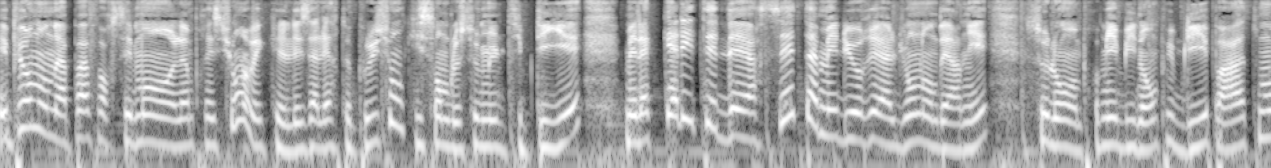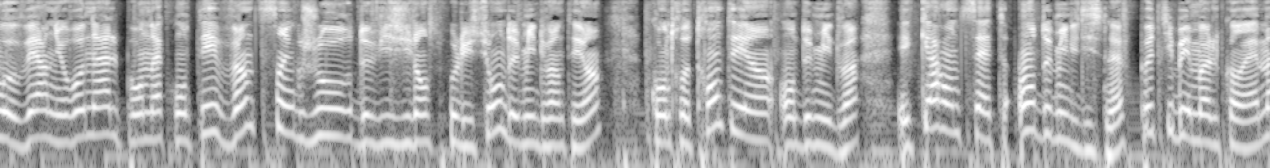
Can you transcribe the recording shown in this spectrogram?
Et puis on n'en a pas forcément l'impression avec les alertes pollution qui semblent se multiplier, mais la qualité de l'air s'est améliorée à Lyon l'an dernier. Selon un premier bilan publié par Atmo Auvergne-Rhône-Alpes, on a compté 25 jours de vigilance pollution en 2021 contre 31 en 2020 et 47 en 2019. Petit bémol quand même,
